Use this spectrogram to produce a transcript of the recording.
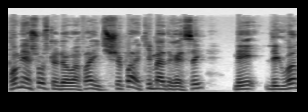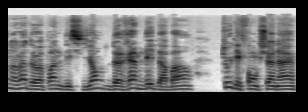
première chose que devrait faire, il dit, je sais pas à qui m'adresser, mais les gouvernements devraient prendre une décision de ramener d'abord tous les fonctionnaires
